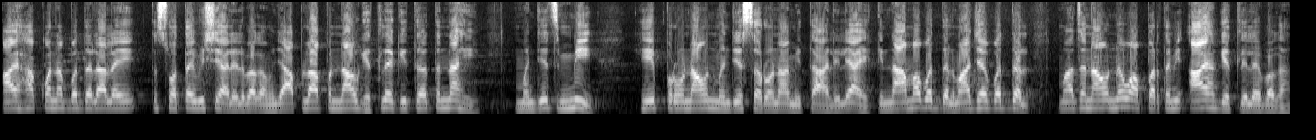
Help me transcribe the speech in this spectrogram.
आय हा कोणाबद्दल आला आहे तर स्वतःविषयी आलेलं बघा. म्हणजे आपलं आपण नाव घेतलं की तर नाही. म्हणजेच मी. हे प्रोनाऊन म्हणजे सर्वनाम इथं आलेले आहे. की नामाबद्दल माझ्याबद्दल माझं नाव न वापरता मी आय घेतलेलं आहे बघा.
